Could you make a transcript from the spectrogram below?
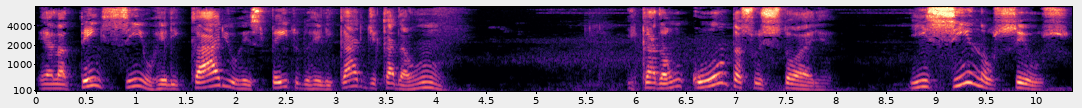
Ela tem sim o relicário, o respeito do relicário de cada um. E cada um conta a sua história e ensina os seus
